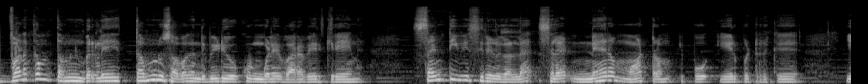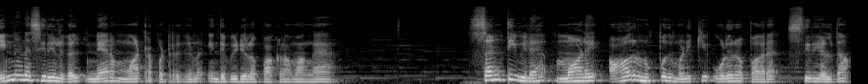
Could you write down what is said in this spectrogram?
வணக்கம் தமிழ் நண்பர்களே தமிழ் சபக இந்த வீடியோவுக்கு உங்களை வரவேற்கிறேன். சன் டிவி சீரியல்களில் சில நேரம் மாற்றம் இப்போது ஏற்பட்டிருக்கு. என்னென்ன சீரியல்கள் நேரம் மாற்றப்பட்டிருக்குன்னு இந்த வீடியோவில் பார்க்கலாம் வாங்க. சன் டிவியில் மாலை ஆறு முப்பது மணிக்கு ஒளிபரப்பாகிற சீரியல் தான்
